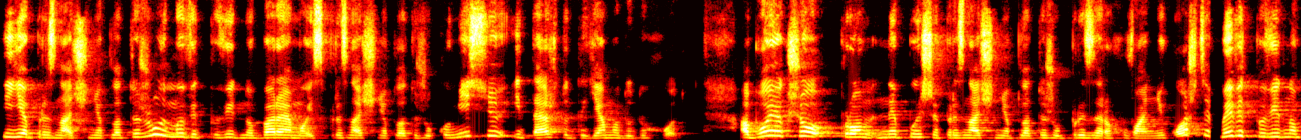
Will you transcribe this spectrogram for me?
І є призначення платежу, і ми відповідно беремо із призначення платежу комісію і теж додаємо до доходу. Або якщо пром не пише призначення платежу при зарахуванні коштів, ми відповідно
